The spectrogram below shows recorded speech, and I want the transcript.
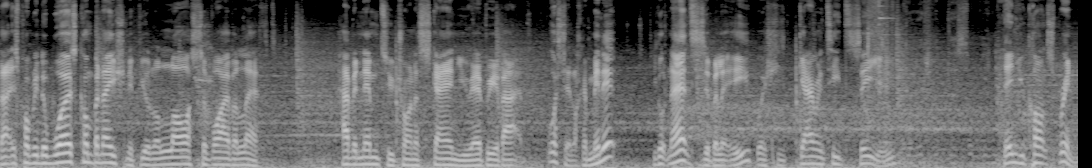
That is probably the worst combination if you're the last survivor left. Having them two trying to scan you every about, what's it, like a minute? you got Nancy's ability where she's guaranteed to see you. Then you can't sprint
